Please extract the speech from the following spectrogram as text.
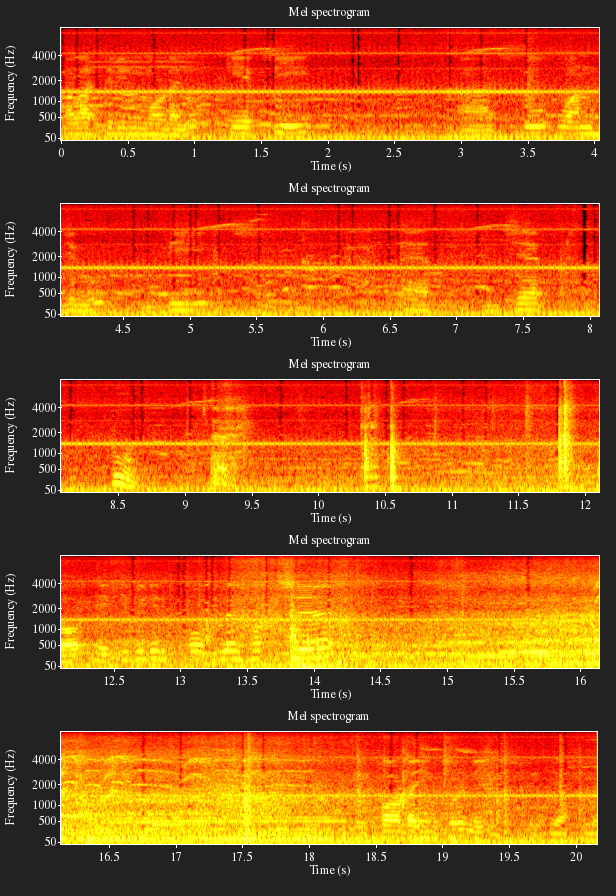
কালার টিভির model KP two one zero B S Z two তো এই টিভিটির প্রবলেম হচ্ছে পাওয়াটা ইন করে নিই আসলে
